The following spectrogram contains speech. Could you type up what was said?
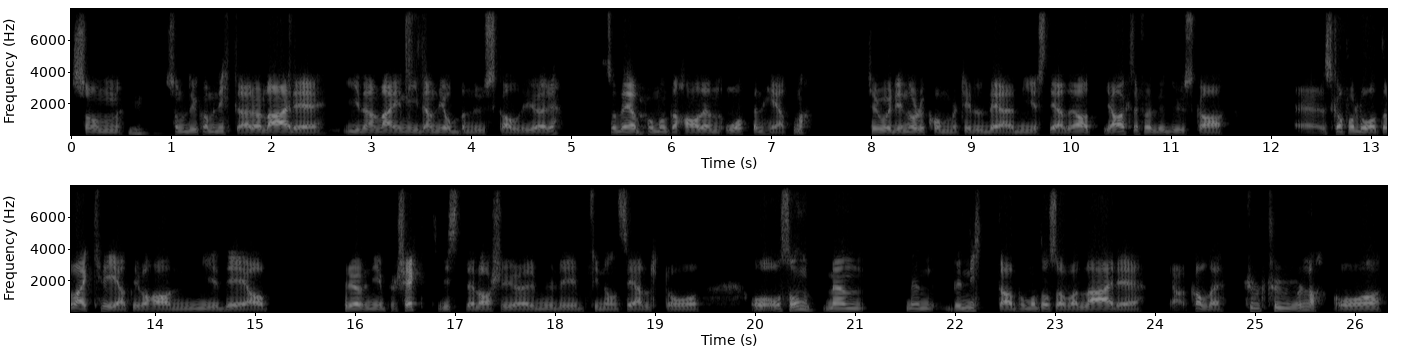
som, Mm. som du kan benytte deg av og lære i den veien, i den jobben du skal gjøre. Så det å på en måte ha den åpenheten, da, tror de når du kommer til det nye stedet, at ja, selvfølgelig du skal, eh, skal få lov til å være kreativ og ha nye ideer og prøve nye prosjekt, hvis det lar seg gjøre mulig finansielt og, og, og sånn. Men, men benytta på en måte også av å lære ja, kalle kulturen da, og,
